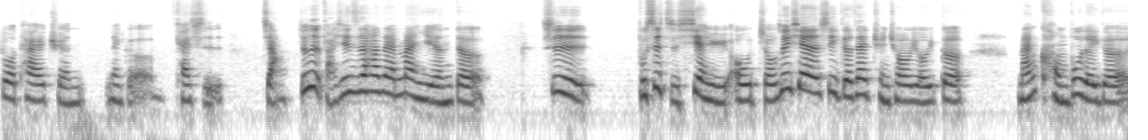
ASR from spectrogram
堕胎权那个开始讲，就是法西斯它在蔓延的是不是只限于欧洲？所以现在是一个在全球有一个蛮恐怖的一个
